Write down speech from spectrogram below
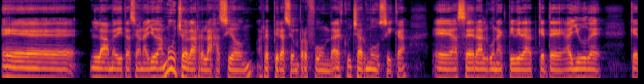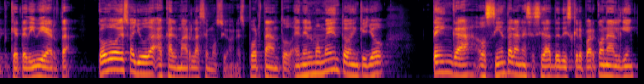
Eh, la meditación ayuda mucho, la relajación, respiración profunda, escuchar música, eh, hacer alguna actividad que te ayude, que, que te divierta. Todo eso ayuda a calmar las emociones. Por tanto, en el momento en que yo tenga o sienta la necesidad de discrepar con alguien,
